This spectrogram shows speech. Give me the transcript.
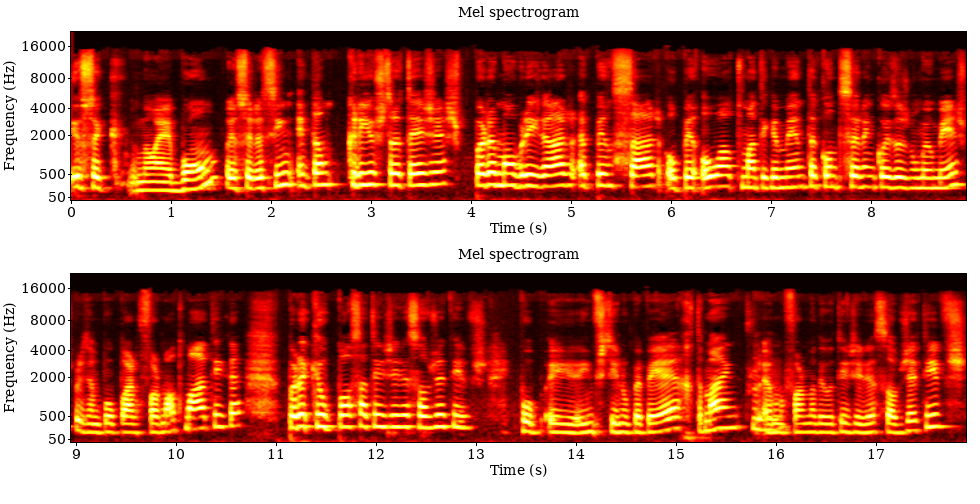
eu sei que não é bom eu ser assim, então crio estratégias para me obrigar a pensar ou, ou automaticamente acontecerem coisas no meu mês, por exemplo, poupar de forma automática, para que eu possa atingir esses objetivos. Investir no PPR também, é Uhum. uma forma de eu atingir esses objetivos.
